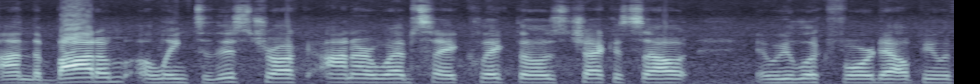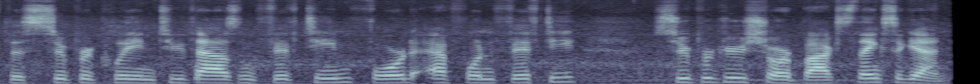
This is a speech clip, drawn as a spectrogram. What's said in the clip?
on the bottom, a link to this truck on our website. Click those, check us out, and we look forward to helping with this super clean 2015 Ford F-150 SuperCrew Short Box. Thanks again.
